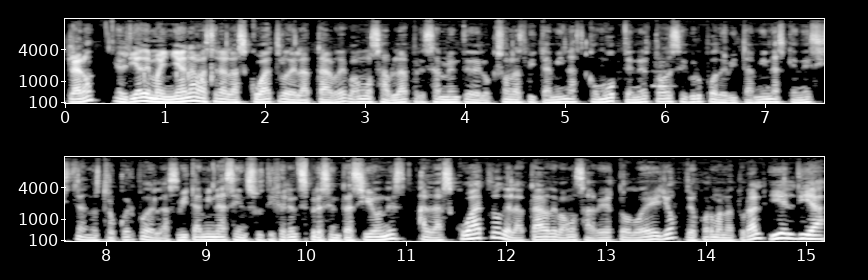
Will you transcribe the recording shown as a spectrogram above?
Claro, el día de mañana va a ser a las 4 de la tarde. Vamos a hablar precisamente de lo que son las vitaminas, cómo obtener todo ese grupo de vitaminas que necesita nuestro cuerpo, de las vitaminas en sus diferentes presentaciones. A las 4 de la tarde vamos a ver todo ello de forma natural. Y el día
